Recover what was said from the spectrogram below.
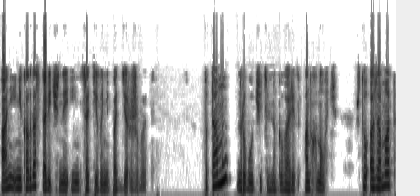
Они никогда столичные инициативы не поддерживают. Потому, нравоучительно говорит Анхновч, что Азамат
